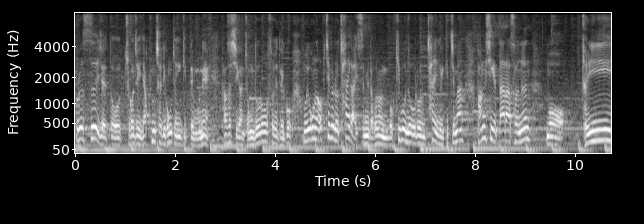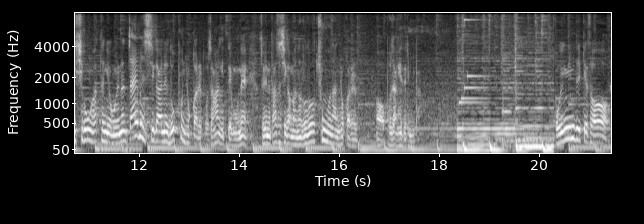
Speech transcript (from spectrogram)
플러스 이제 또 주거적인 약품 처리 공정이 있기 때문에 5시간 정도로 소요되고 뭐 요거는 업체별로 차이가 있습니다. 그런 뭐 기본적으로는 차이가 있겠지만 방식에 따라서는 뭐 저희 시공 같은 경우에는 짧은 시간에 높은 효과를 보장하기 때문에 저희는 5시간만으로도 충분한 효과를 어, 보장해 드립니다. 고객님들께서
